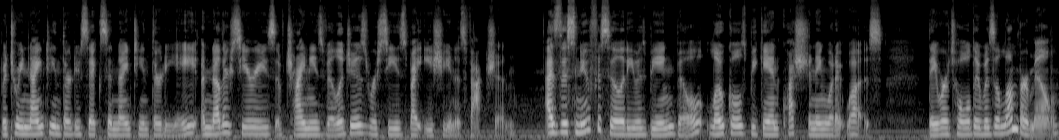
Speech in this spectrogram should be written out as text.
Between 1936 and 1938, another series of Chinese villages were seized by Ishii and his faction. As this new facility was being built, locals began questioning what it was. They were told it was a lumber mill,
